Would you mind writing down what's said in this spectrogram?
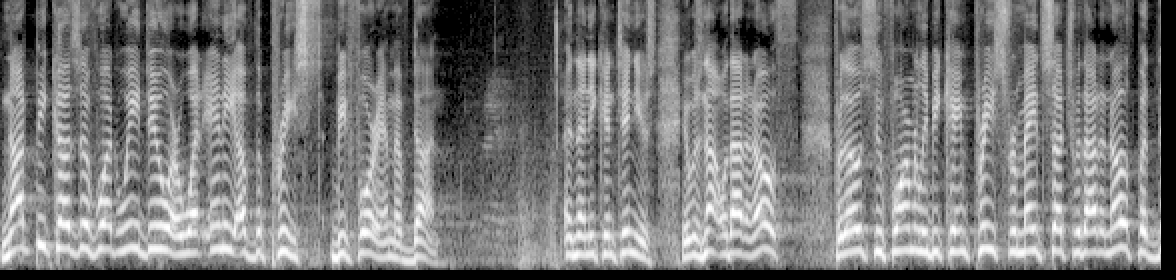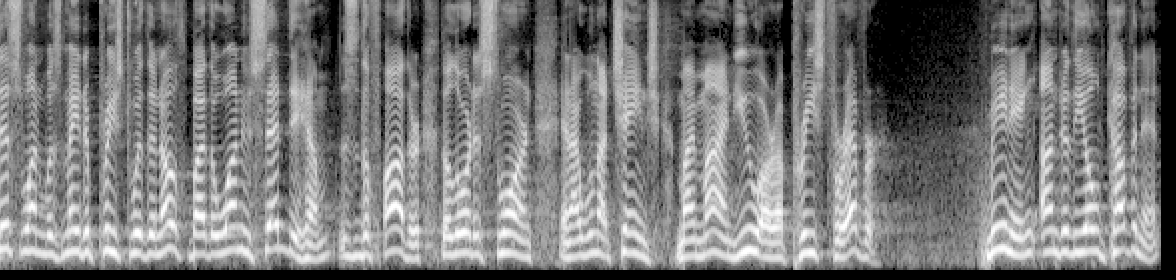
not because of what we do or what any of the priests before him have done. And then he continues, it was not without an oath. For those who formerly became priests were made such without an oath, but this one was made a priest with an oath by the one who said to him, This is the Father, the Lord has sworn, and I will not change my mind. You are a priest forever. Meaning, under the old covenant,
